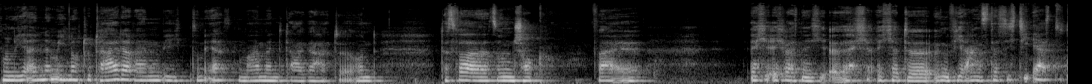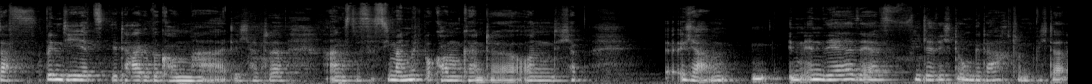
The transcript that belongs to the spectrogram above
Und ich erinnere mich noch total daran, wie ich zum ersten Mal meine Tage hatte. Und das war so ein Schock, weil ich, ich weiß nicht, äh, ich, ich hatte irgendwie Angst, dass ich die Erste da bin, die jetzt die Tage bekommen hat. Ich hatte Angst, dass es jemand mitbekommen könnte. Und ich habe ja, in, in sehr, sehr viele Richtungen gedacht und mich da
